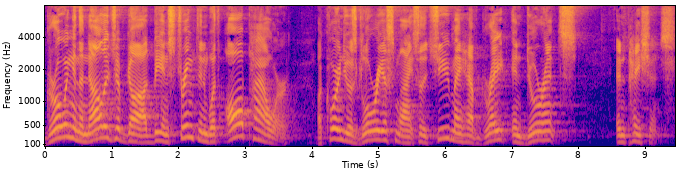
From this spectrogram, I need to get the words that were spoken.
growing in the knowledge of God, being strengthened with all power according to his glorious might, so that you may have great endurance and patience.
